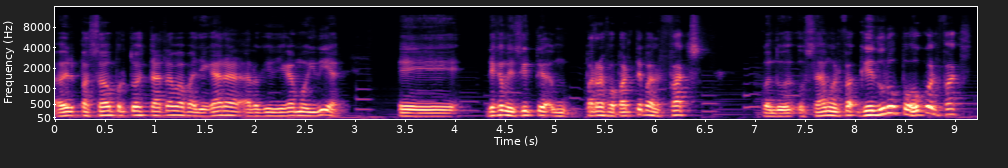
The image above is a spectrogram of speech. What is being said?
haber pasado por toda esta etapa para llegar a, lo que llegamos hoy día. Eh, déjame decirte un párrafo aparte para el fax cuando usábamos el fax, que duró poco el fax.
